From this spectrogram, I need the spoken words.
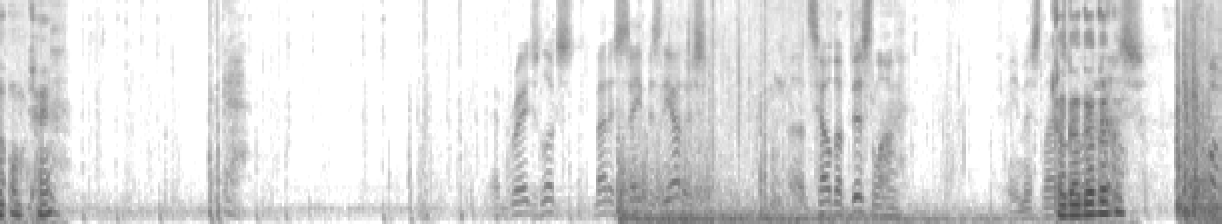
Oh, okay. That bridge looks about as safe as the others. Well, it's held up this long. Famous last Go, go, go, go, go.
